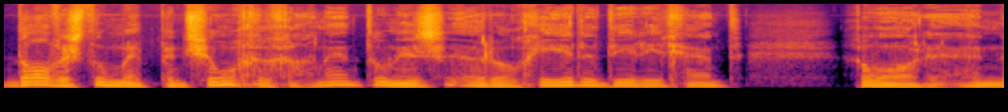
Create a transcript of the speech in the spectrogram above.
Dolf is toen met pensioen gegaan. En toen is Rogier de dirigent geworden. En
